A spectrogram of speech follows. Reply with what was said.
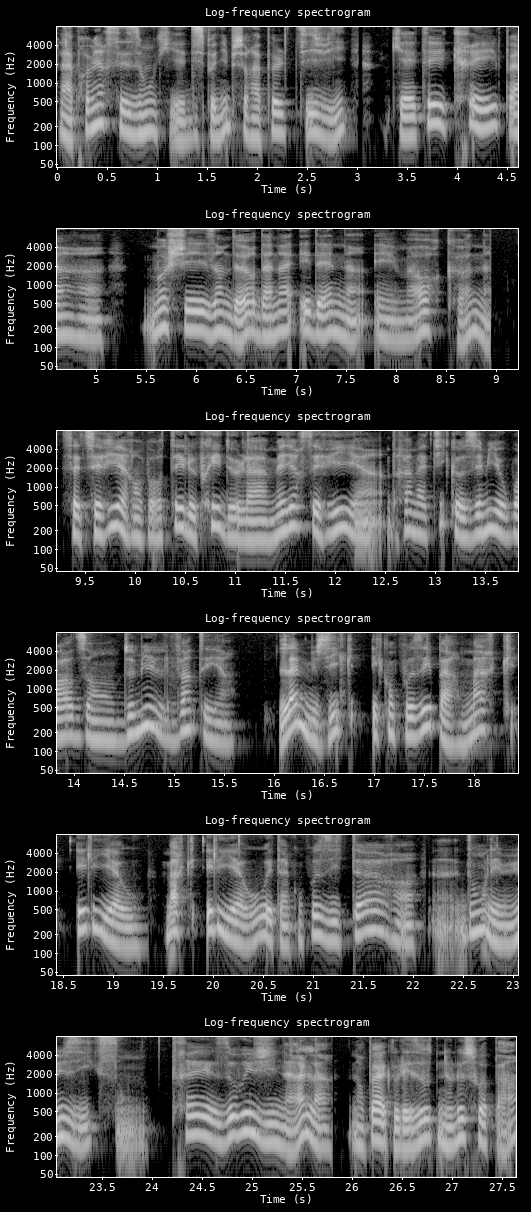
la première saison qui est disponible sur Apple TV, qui a été créée par euh, Moshe Zander, Dana Eden et Maor Khan. Cette série a remporté le prix de la meilleure série euh, dramatique aux Emmy Awards en 2021. La musique est composée par Marc Eliaou. Marc Eliaou est un compositeur euh, dont les musiques sont très originales, non pas que les autres ne le soient pas,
